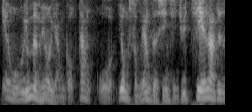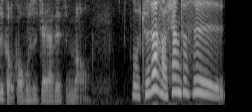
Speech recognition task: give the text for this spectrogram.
因为我原本没有养狗，但我用什么样子的心情去接纳这只狗狗，或是接纳这只猫？我觉得好像就是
